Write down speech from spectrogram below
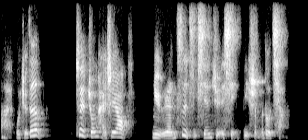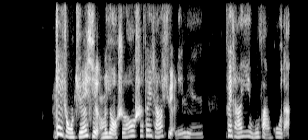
哎，我觉得最终还是要女人自己先觉醒，比什么都强。这种觉醒有时候是非常血淋淋、非常义无反顾的。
